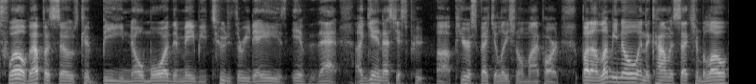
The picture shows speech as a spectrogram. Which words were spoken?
12 episodes could be no more than maybe two to three days, if that. Again, that's just pure, uh, pure speculation on my part. But uh, let me know in the comment section below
